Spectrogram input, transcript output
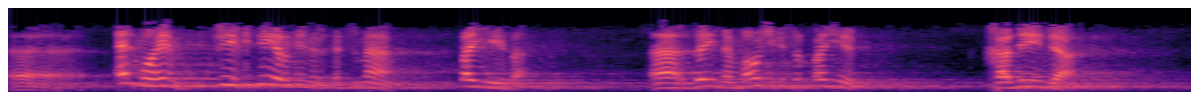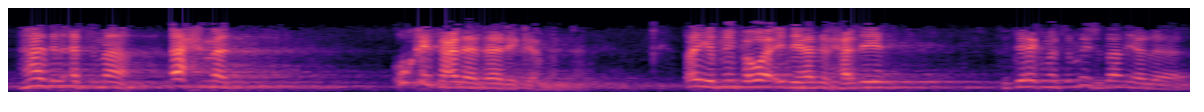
آه المهم في كثير من الأسماء طيبة. آه زينب ما وش اسم طيب؟ خديجة. هذه الأسماء أحمد. وقس على ذلك منها طيب من فوائد هذا الحديث؟ انت هيك ما تسميش دانيال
